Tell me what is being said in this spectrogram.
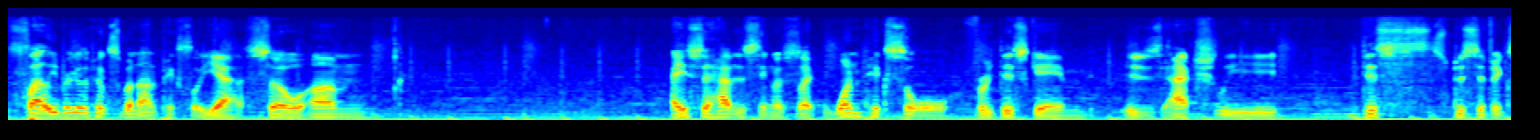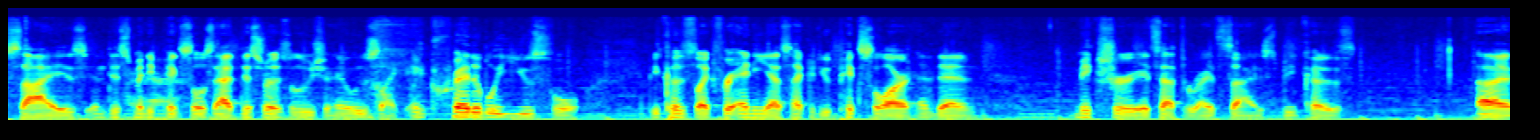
slightly bigger than pixel, but not a pixel. Yeah. So um, I used to have this thing. Which was like one pixel for this game is actually this specific size and this many Ah. pixels at this resolution. It was like incredibly useful because like for NES I could do pixel art and then make sure it's at the right size because uh,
